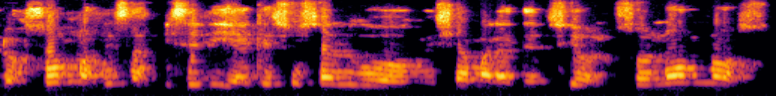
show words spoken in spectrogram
los hornos de esas pizzerías, que eso es algo que me llama la atención, son hornos,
